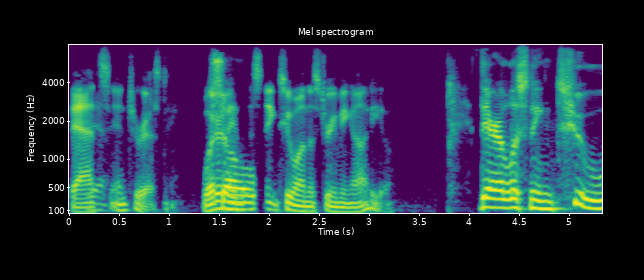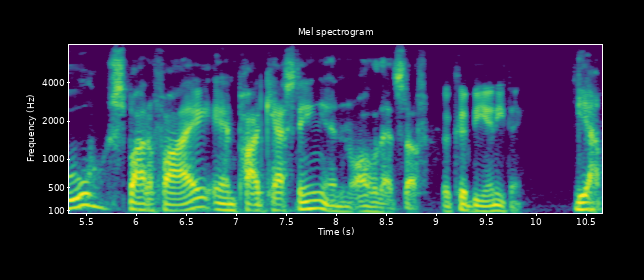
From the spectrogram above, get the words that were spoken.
That's interesting. What are So- they listening to on the streaming audio? They're listening to Spotify and podcasting and all of that stuff. It could be anything. Yeah.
